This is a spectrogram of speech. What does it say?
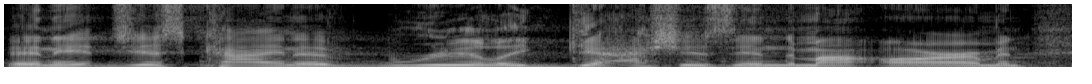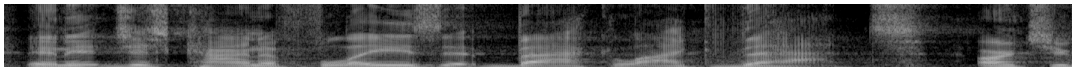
and it just kind of really gashes into my arm and, and it just kind of flays it back like that. Aren't you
